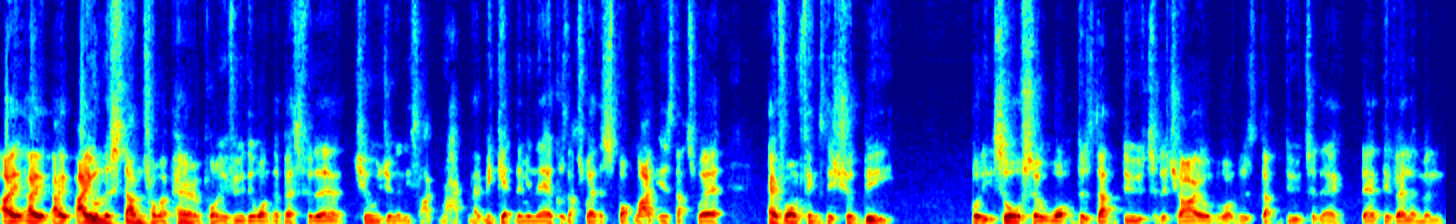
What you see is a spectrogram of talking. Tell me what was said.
I, I, I understand from a parent point of view they want the best for their children, and it's like right, let me get them in there because that's where the spotlight is, that's where everyone thinks they should be. But it's also what does that do to the child? What does that do to their their development,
